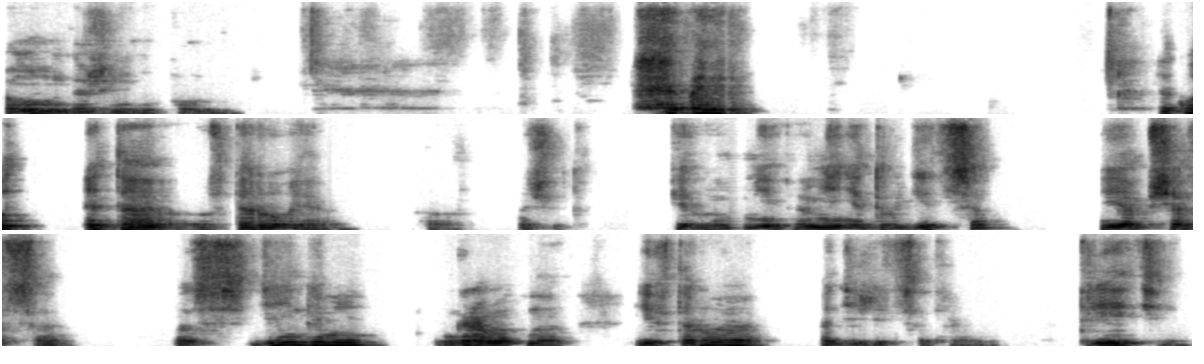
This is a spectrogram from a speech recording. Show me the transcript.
по-моему, даже и не помню. Так вот, это второе. Значит, первое, умение трудиться и общаться с деньгами грамотно. И второе, от родителей. Третье,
